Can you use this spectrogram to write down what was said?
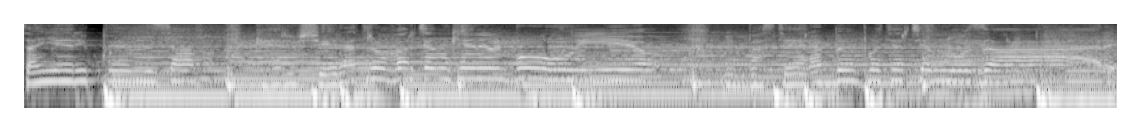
Sai, ieri pensavo che riuscirei a trovarti anche nel buio. Mi basterebbe poterti annusare.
